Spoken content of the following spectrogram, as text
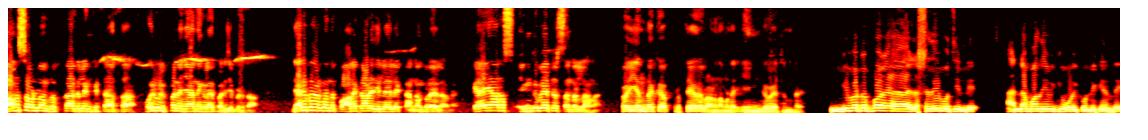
ആമസോണിലും ഫ്ലിപ്കാർട്ടിലും കിട്ടാത്ത ഒരു ഉൽപ്പന്നം ഞാൻ നിങ്ങളെ പരിചയപ്പെടുത്താം. ഞാനിപ്പോൾ നിൽക്കുന്നത് പാലക്കാട് ജില്ലയിലെ കണ്ണമ്പ്രയിലാണ്. കെ ആർ എസ് ഇൻക്യുബേറ്റർ സെന്ററിലാണ്. അപ്പോൾ എന്തൊക്കെ പ്രത്യേകതകളാണ് നമ്മുടെ ഇൻക്യുബേറ്ററിന്റെ ഇൻക്യുബേറ്റർ ഇപ്പോൾ ലക്ഷദ്വീപ് എത്തിയിട്ടുണ്ട്. ആൻഡമാൻ ദ്വീപിക്ക് പോയിക്കൊണ്ടിരിക്കുന്നുണ്ട്.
